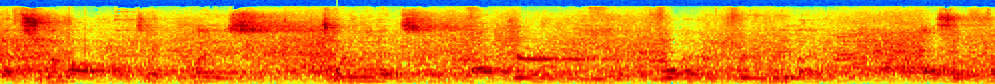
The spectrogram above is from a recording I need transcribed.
That swim off will take place 20 minutes after the 400 free relay. Also, the first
